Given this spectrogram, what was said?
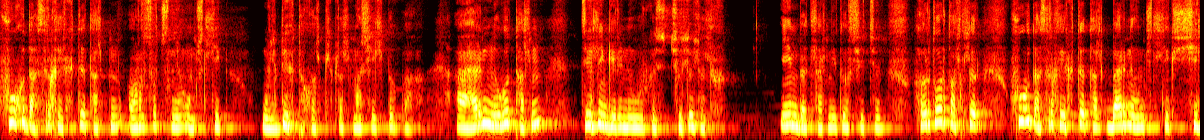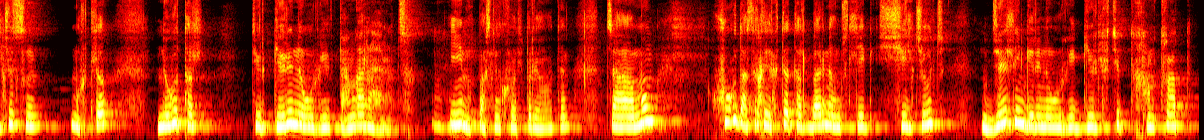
хүүхэд асрах эрхтэй талд нь орон сууцны өмчлөлийг үлдээх тохиолдол бол маш илбэг байна. Харин нөгөө тал нь зээлийн гэрээний үүргээс чөлөөлөх ийм байдлаар нэгдүгээр шийдэж байна. 20 дугаард болохоор хүүгд асрах эрхтэй талд байрны өмчлөлийг шилжүүлсэн мөртлөө нөгөө тал тэр гэрээний үүргийг дангаараа хариуцах. Ийм бас нэг хөлбөр яваад байна. За мөн хүүгд асрах эрхтэй талд байрны өмчлөлийг шилжүүлж зээлийн гэрээний үүргийг гэрлэгчд хамтраад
